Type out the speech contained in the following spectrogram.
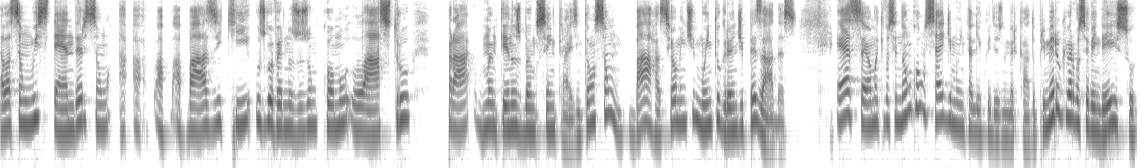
elas são o standard, são a, a, a base que os governos usam como lastro para manter nos bancos centrais. Então são barras realmente muito grandes e pesadas. Essa é uma que você não consegue muita liquidez no mercado. Primeiro que para você vender isso,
